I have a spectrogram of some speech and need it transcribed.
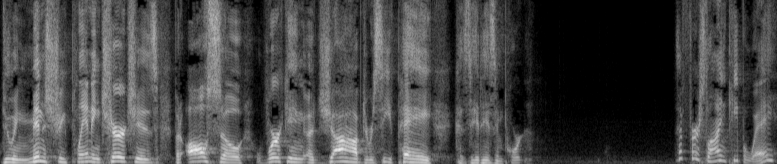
doing ministry, planting churches, but also working a job to receive pay because it is important. That first line, keep away.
